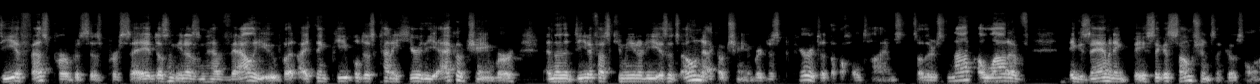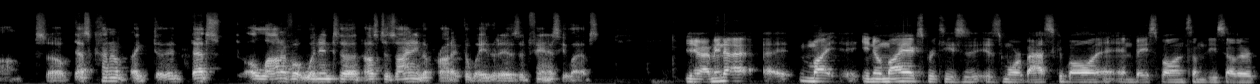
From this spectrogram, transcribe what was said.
DFS purposes per se. It doesn't mean it doesn't have value, but I think people just kind of hear the echo chamber, and then the DFS community is its own echo chamber, just parroted the whole time. So there's not a lot of examining basic assumptions that goes along. So that's kind of like that's a lot of what went into us designing the product the way that it is at Fantasy Labs. Yeah, I mean, I, I, my you know my expertise is more basketball and baseball and some of these other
